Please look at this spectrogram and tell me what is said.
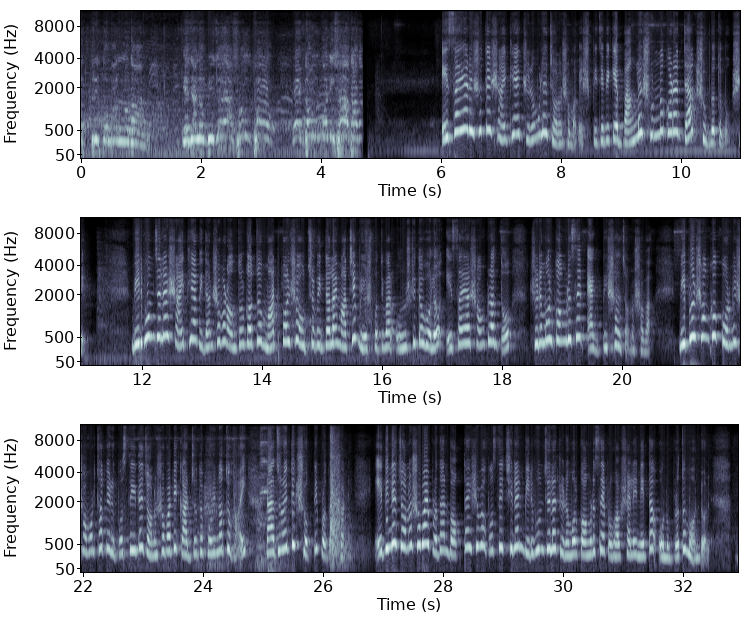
একত্রিত মাল্যদান। এ যেন বিজয়া শঙ্খ, এ ডঙ্গ নিষাদ এসআইআর ইস্যুতে সাঁথিয়ায় তৃণমূলের জনসমাবেশ। বিজেপিকে বাংলা শূন্য করার ডাক সুব্রত বক্সি। বীরভূম জেলার সাঁথিয়া বিধানসভার অন্তর্গত মাঠপলসা উচ্চ বিদ্যালয় মাঠে বৃহস্পতিবার অনুষ্ঠিত হল এসআইআর সংক্রান্ত তৃণমূল কংগ্রেসের এক বিশাল জনসভা। বিপুল সংখ্যক কর্মী সমর্থকের উপস্থিতিতে জনসভাটি কার্যত পরিণত হয় রাজনৈতিক শক্তি প্রদর্শনে। এদিনের জনসভায় প্রধান বক্তা হিসেবে উপস্থিত ছিলেন বীরভূম জেলা তৃণমূল কংগ্রেসের প্রভাবশালী নেতা অনুব্রত মণ্ডল।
